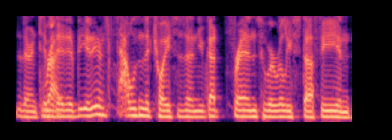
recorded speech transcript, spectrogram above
They're intimidated. You know, There's thousands of choices, and you've got friends who are really stuffy and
